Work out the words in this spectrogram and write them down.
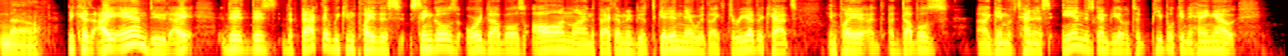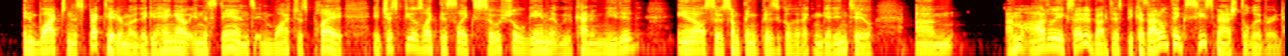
No. because I am, dude. I the, there's the fact that we can play this singles or doubles all online. The fact that I'm gonna be able to get in there with like three other cats and play a, a doubles uh, game of tennis, and there's gonna be able to people can hang out and watch in the spectator mode. They can hang out in the stands and watch us play. It just feels like this like social game that we've kind of needed, and also something physical that I can get into. Um, I'm oddly excited about this because I don't think C Smash delivered,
